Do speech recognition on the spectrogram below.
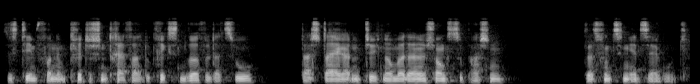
System von einem kritischen Treffer. Du kriegst einen Würfel dazu. Das steigert natürlich nochmal deine Chance zu paschen. Das funktioniert sehr gut.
